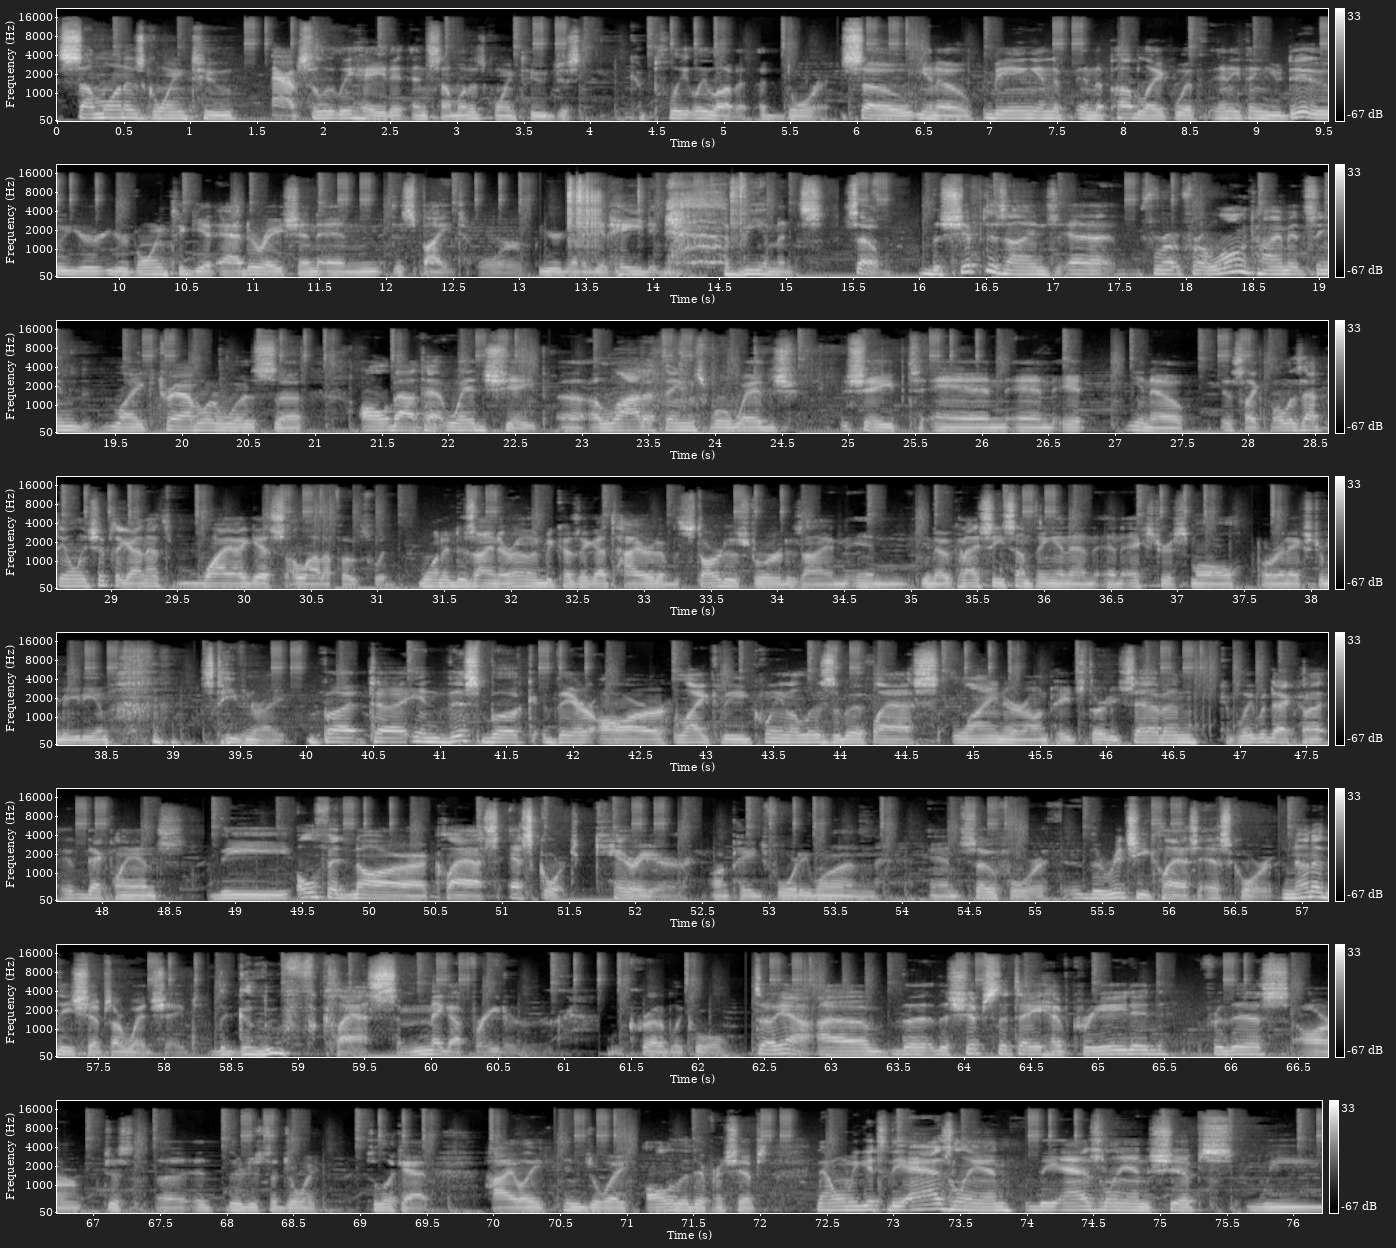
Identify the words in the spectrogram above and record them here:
someone is going to absolutely hate it and someone is going to just completely love it, adore it. So, you know, being in the in the public with anything you do, you're you're going to get adoration and despite, or you're going to get hated, vehemence. So, the ship designs uh, for for a long time, it seemed like Traveller was uh, all about that wedge shape. Uh, a lot of things were wedge shaped and and it you know it's like well is that the only ships they got? And that's why i guess a lot of folks would want to design their own because they got tired of the star destroyer design in you know can i see something in an, an extra small or an extra medium? Steven Wright. But uh, in this book there are like the queen elizabeth class liner on page 37 complete with deck, deck plans the Ulfednar class escort carrier on page 41 and so forth. The Ritchie class escort. None of these ships are wedge shaped. The Galoof class mega freighter. Incredibly cool. So yeah, uh, the the ships that they have created for this are just uh, they're just a joy to look at highly enjoy all of the different ships. Now, when we get to the Aslan, the Aslan ships, we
